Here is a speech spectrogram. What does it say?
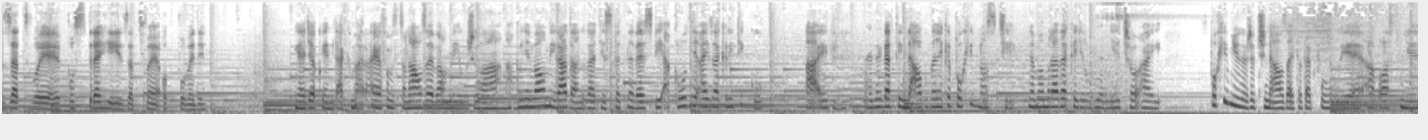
za tvoje postrehy, za tvoje odpovede. Ja ďakujem, Dagmar. A ja som si to naozaj veľmi užila a budem veľmi rada za tie spätné väzby a kľudne aj za kritiku. Aj aj negatívne alebo na nejaké pochybnosti. Ja mám rada, keď ľudia niečo aj pochybňujú, že či naozaj to tak funguje a vlastne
